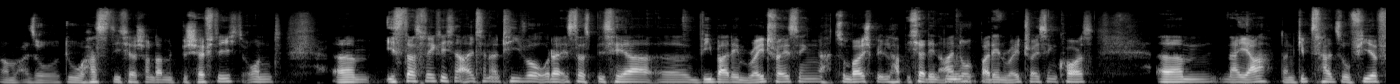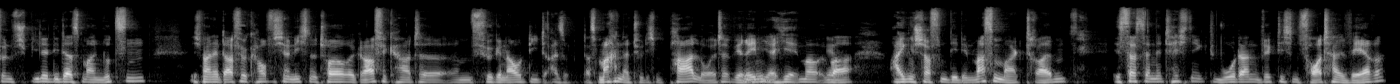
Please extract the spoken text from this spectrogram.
Ähm, also du hast dich ja schon damit beschäftigt und ähm, ist das wirklich eine Alternative oder ist das bisher äh, wie bei dem Raytracing zum Beispiel, habe ich ja den mhm. Eindruck bei den Raytracing-Cores, ähm, naja, dann gibt's halt so vier, fünf Spiele, die das mal nutzen. Ich meine, dafür kaufe ich ja nicht eine teure Grafikkarte ähm, für genau die, also das machen natürlich ein paar Leute. Wir mhm. reden ja hier immer ja. über Eigenschaften, die den Massenmarkt treiben. Ist das denn eine Technik, wo dann wirklich ein Vorteil wäre?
